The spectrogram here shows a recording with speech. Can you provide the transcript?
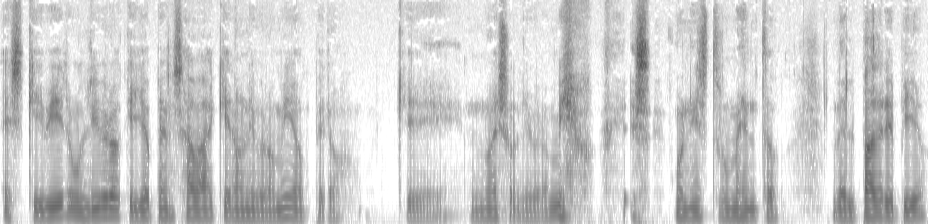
escribir un libro que yo pensaba que era un libro mío, pero que no es un libro mío, es un instrumento del Padre Pío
